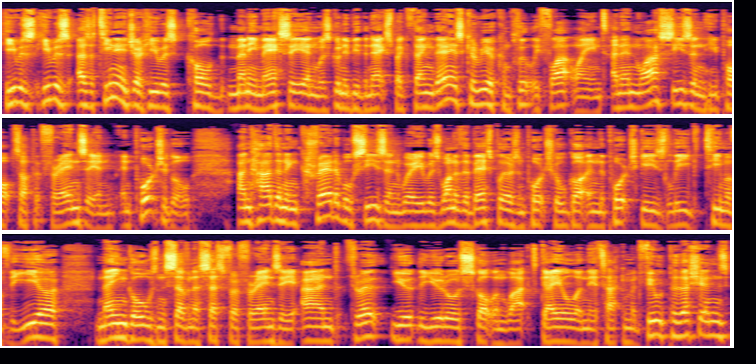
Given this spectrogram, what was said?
he was he was as a teenager he was called mini Messi and was going to be the next big thing. Then his career completely flatlined, and then last season he popped up at Farense in, in Portugal and had an incredible season where he was one of the best players in Portugal. Got in the Portuguese League Team of the Year, nine goals and seven assists for Farense. And throughout the Euros, Scotland lacked guile in the attacking midfield positions.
